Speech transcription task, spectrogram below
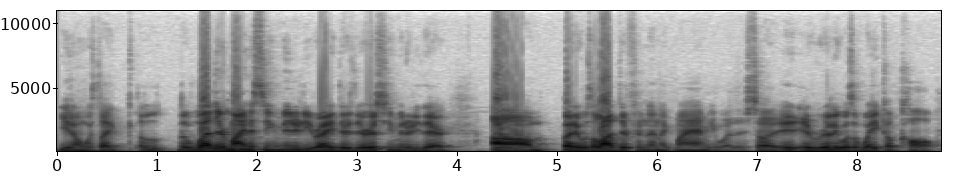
you know, with like the weather minus the humidity, right? There, there is humidity there. Um, but it was a lot different than like Miami weather. So it, it really was a wake up call.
